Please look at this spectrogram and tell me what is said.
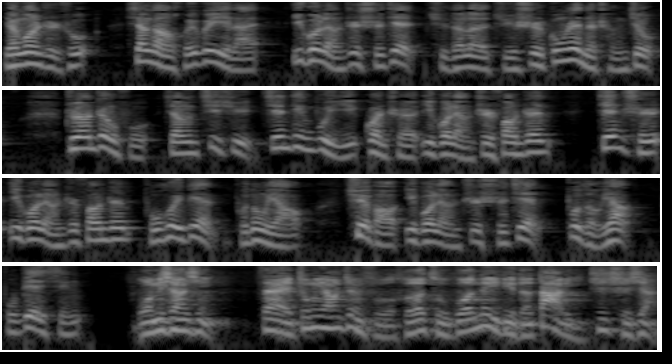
杨光指出，香港回归以来，一国两制实践取得了举世公认的成就。中央政府将继续坚定不移贯彻一国两制方针，坚持一国两制方针不会变、不动摇，确保一国两制实践不走样、不变形。我们相信，在中央政府和祖国内地的大力支持下。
